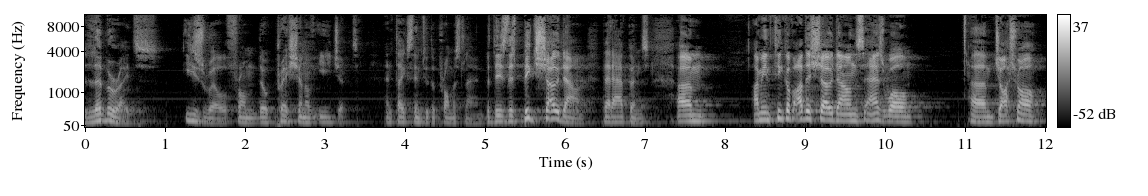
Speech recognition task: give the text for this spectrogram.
liberates Israel from the oppression of Egypt and takes them to the promised land. But there's this big showdown that happens. Um, I mean, think of other showdowns as well. Um, Joshua,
